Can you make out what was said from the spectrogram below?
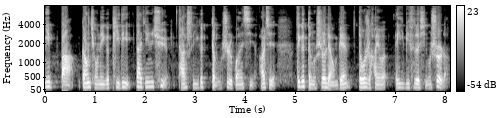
你把钢球那个 P D 带进去，它是一个等式关系，而且这个等式的两边都是含有 A B C 的形式的，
